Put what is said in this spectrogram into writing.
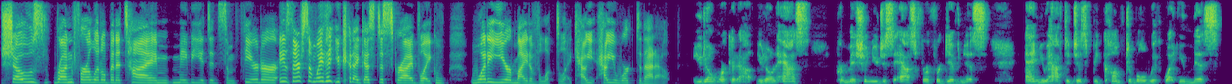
shows run for a little bit of time. Maybe you did some theater. Is there some way that you could i guess describe like what a year might have looked like? How you how you worked that out? You don't work it out. You don't ask permission. You just ask for forgiveness. And you have to just be comfortable with what you miss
